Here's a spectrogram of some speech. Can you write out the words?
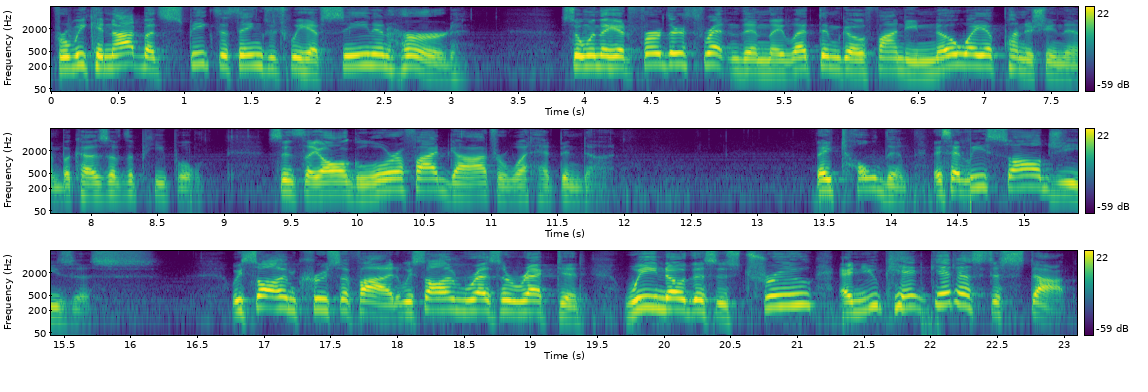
For we cannot but speak the things which we have seen and heard. So when they had further threatened them, they let them go, finding no way of punishing them because of the people, since they all glorified God for what had been done. They told them, they said, We saw Jesus. We saw him crucified. We saw him resurrected. We know this is true, and you can't get us to stop.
